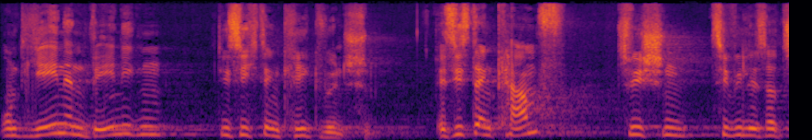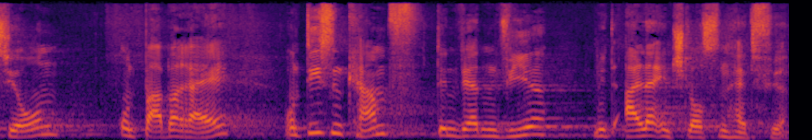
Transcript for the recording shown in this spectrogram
und jenen wenigen, die sich den Krieg wünschen. Es ist ein Kampf zwischen Zivilisation und Barbarei. Und diesen Kampf, den werden wir mit aller Entschlossenheit führen.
